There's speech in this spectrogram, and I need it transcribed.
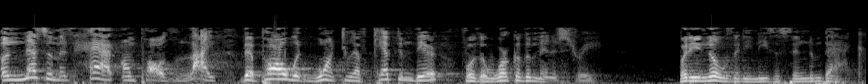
Onesimus had on Paul's life that Paul would want to have kept him there for the work of the ministry. But he knows that he needs to send him back.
